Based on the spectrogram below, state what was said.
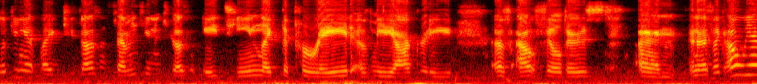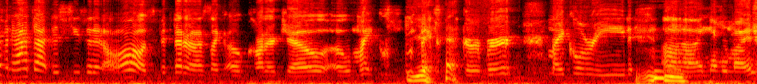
looking at like 2017 and 2018, like the parade of mediocrity of outfielders, um, and I was like, oh, we haven't had that this season at all. It's been better. And I was like, oh, Connor Joe, oh, Michael, Yeah. Mike Gerber, Michael Reed. Mhm. Uh, never mind.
